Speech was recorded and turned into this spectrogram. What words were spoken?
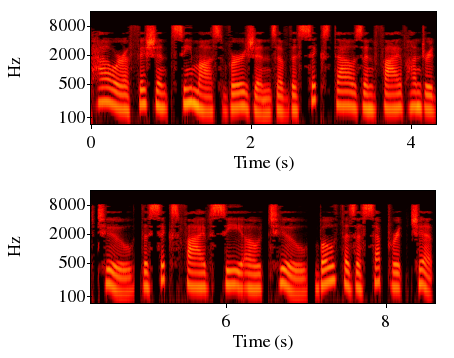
power-efficient CMOS versions of the 6502 the 65C02, both as a separate chip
